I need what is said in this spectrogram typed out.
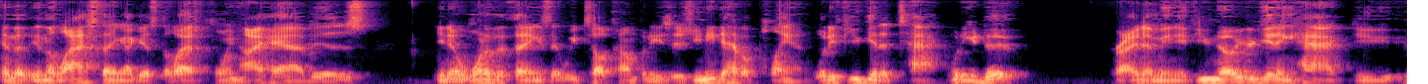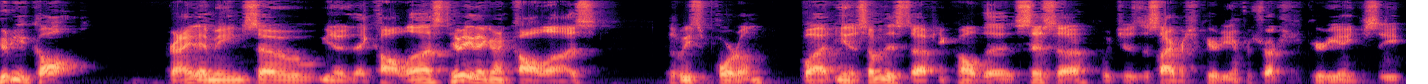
And the, and the last thing i guess the last point i have is you know one of the things that we tell companies is you need to have a plan. What if you get attacked? What do you do? Right? I mean if you know you're getting hacked do you, who do you call? Right? I mean, so you know they call us. Typically, they're going to call us? Because we support them. But you know, some of this stuff you call the CISA, which is the Cybersecurity Infrastructure Security Agency,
